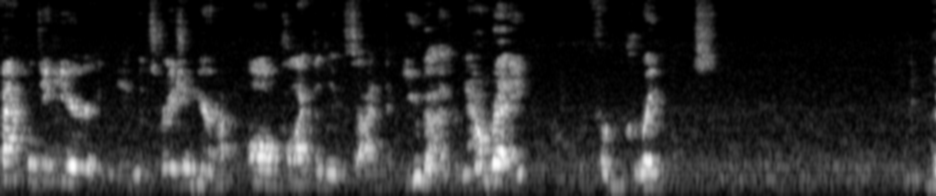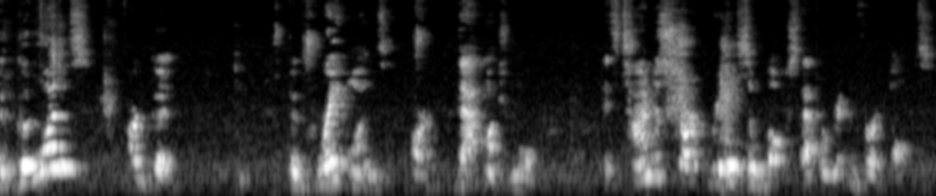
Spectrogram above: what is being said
faculty here and the administration here have all collectively decided that you guys are now ready for great books. The good ones are good. The great ones are that much more. It's time to start reading some books that were written for adults.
